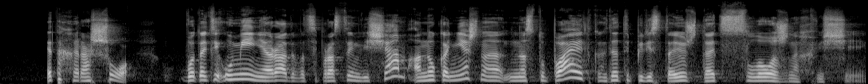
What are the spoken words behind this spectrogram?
– это хорошо. Вот эти умения радоваться простым вещам, оно, конечно, наступает, когда ты перестаешь ждать сложных вещей.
